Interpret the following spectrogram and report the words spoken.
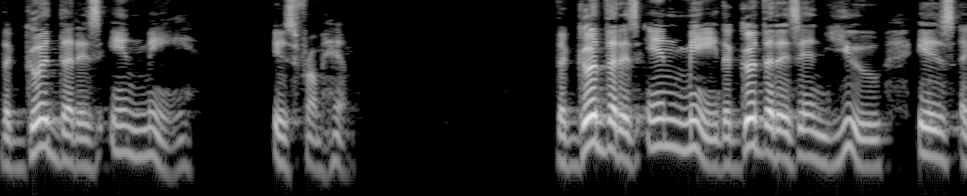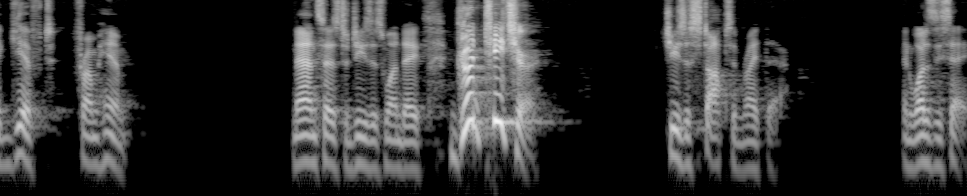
the good that is in me is from Him. The good that is in me, the good that is in you, is a gift from Him. Man says to Jesus one day, Good teacher. Jesus stops him right there. And what does he say?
